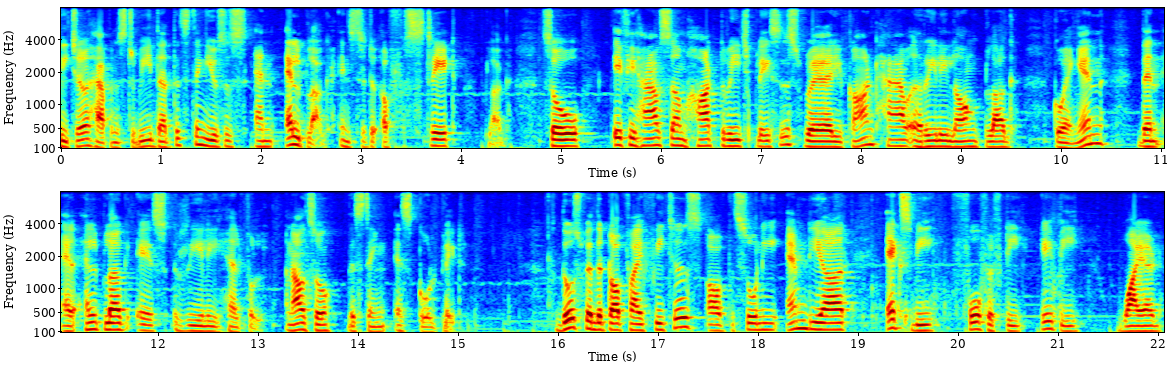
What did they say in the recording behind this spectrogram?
feature happens to be that this thing uses an L plug instead of a straight plug. So if you have some hard to reach places where you can't have a really long plug going in, then L plug is really helpful. And also this thing is gold plated. So those were the top five features of the Sony MDR XB450 AP wired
